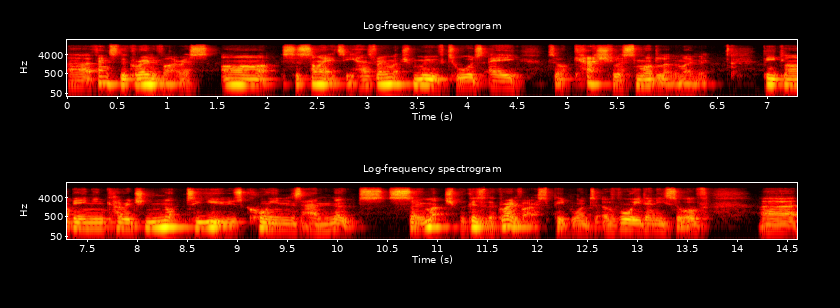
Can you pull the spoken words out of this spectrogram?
uh, thanks to the coronavirus, our society has very much moved towards a sort of cashless model at the moment people are being encouraged not to use coins and notes so much because of the coronavirus. People want to avoid any sort of uh,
